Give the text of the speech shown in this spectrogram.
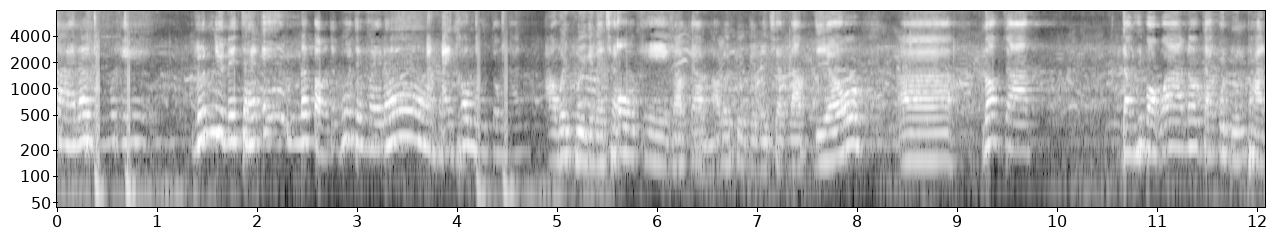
ตายแล้วเมื่อกี้ลุ้นอยู่ในใจเอ๊ะน้าต่อจะพูดยังไงนะไอ้ข้อมูลตรงนั้นเอาไว้คุยกันในแชทโอเคครับครับเอาไว้คุยกันในแชทลับเดี๋ยวอานอกจาก ดังที่บอกว่านอกจากอุดหนุนผ่าน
